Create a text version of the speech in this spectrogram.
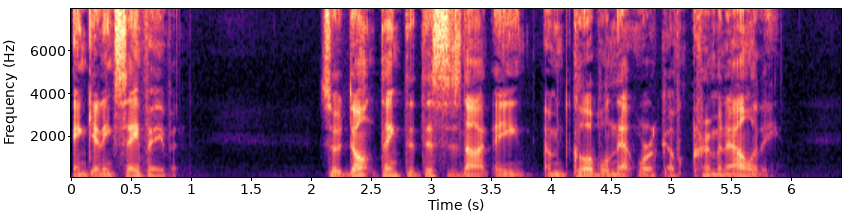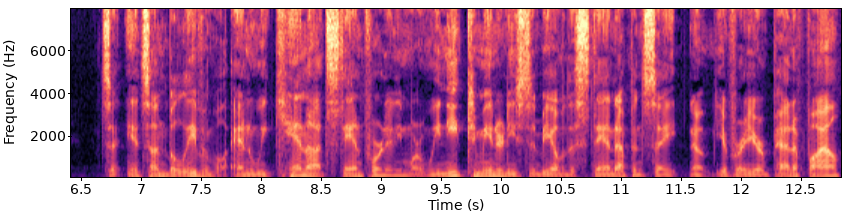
and getting safe haven. So don't think that this is not a, a global network of criminality. It's, a, it's unbelievable. And we cannot stand for it anymore. We need communities to be able to stand up and say, know, if you're a pedophile,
